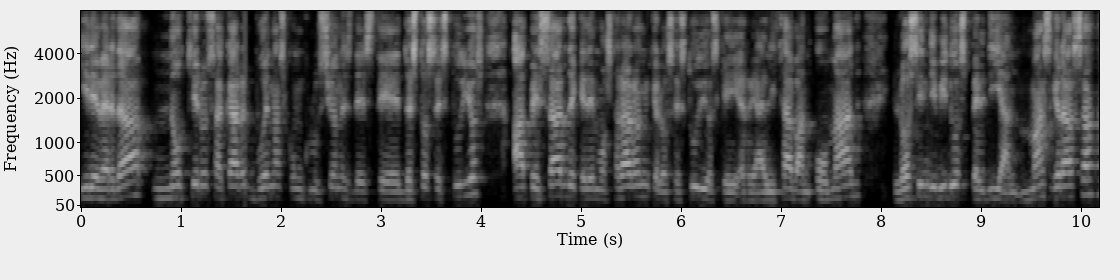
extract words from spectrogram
y de verdad no quiero sacar buenas conclusiones de, este, de estos estudios a pesar de que demostraron que los estudios que realizaban OMAD, los individuos perdían más grasa,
